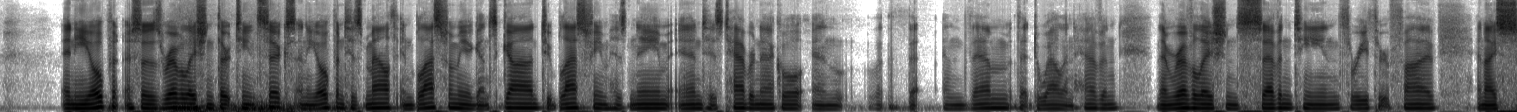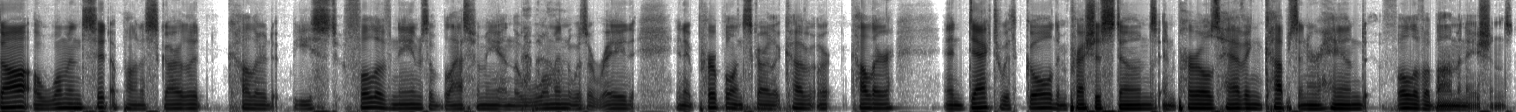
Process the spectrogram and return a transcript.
and he opened. Says Revelation thirteen six, and he opened his mouth in blasphemy against God to blaspheme His name and His tabernacle and th- and them that dwell in heaven. Then Revelation seventeen three through five, and I saw a woman sit upon a scarlet colored beast full of names of blasphemy and the woman was arrayed in a purple and scarlet cover, color and decked with gold and precious stones and pearls, having cups in her hand full of abominations.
